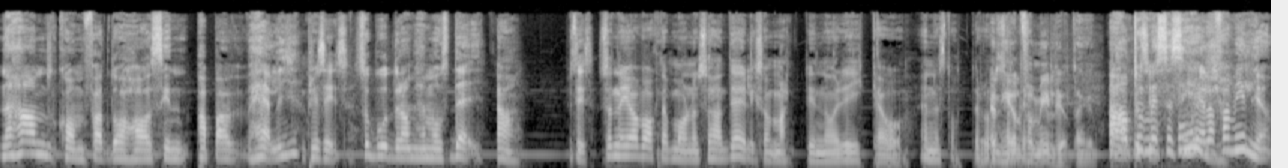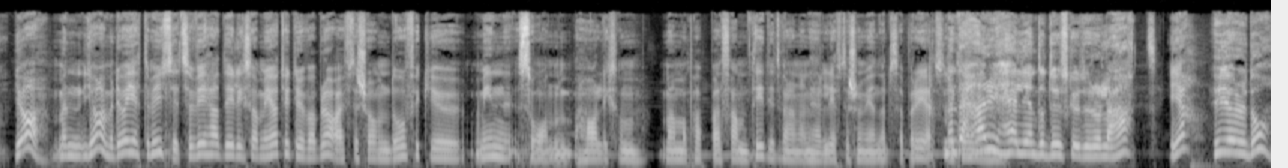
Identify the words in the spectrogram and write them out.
när han kom för att då ha sin pappa-helg precis. så bodde de hemma hos dig. Ja, precis. Så när jag vaknade på morgonen så hade jag liksom Martin och Erika och hennes dotter. Och En hel familj helt enkelt. han Ja, tog med sig Oj. hela familjen. Ja men, ja, men det var jättemysigt. Så vi hade liksom, jag tyckte det var bra eftersom då fick ju min son ha liksom mamma och pappa samtidigt varannan helg eftersom vi ändå hade separerat. Så Men det kan- här är ju helgen då du ska ut och rulla hatt. Ja, Hur gör du då?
